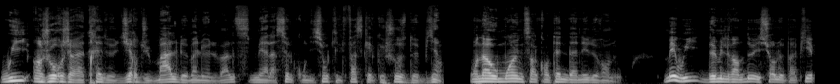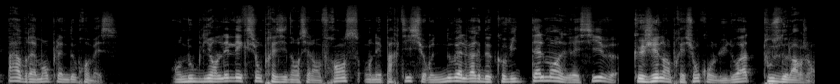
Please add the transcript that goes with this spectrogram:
Oui, un jour j'arrêterai de dire du mal de Manuel Valls, mais à la seule condition qu'il fasse quelque chose de bien. On a au moins une cinquantaine d'années devant nous. Mais oui, 2022 est sur le papier pas vraiment pleine de promesses. En oubliant l'élection présidentielle en France, on est parti sur une nouvelle vague de Covid tellement agressive que j'ai l'impression qu'on lui doit tous de l'argent.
